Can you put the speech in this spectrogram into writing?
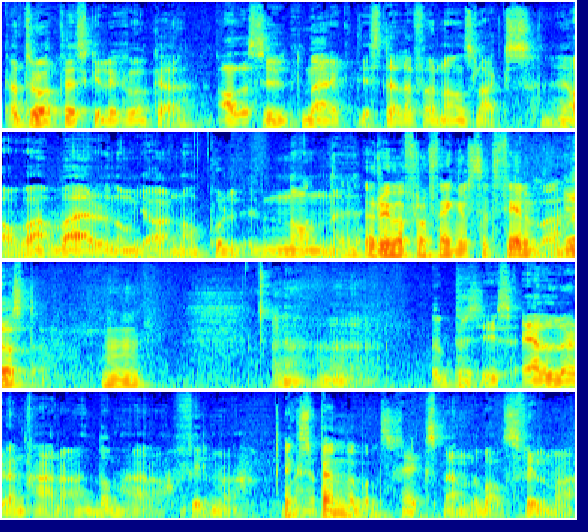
jag tror att det skulle funka alldeles utmärkt istället för någon slags, ja vad, vad är det de gör? Någon, pol- någon eh, Rymma från fängelset-film va? Just det. Mm. Eh, Precis, eller den här, de här filmerna. Expendables. Expendables-filmerna.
